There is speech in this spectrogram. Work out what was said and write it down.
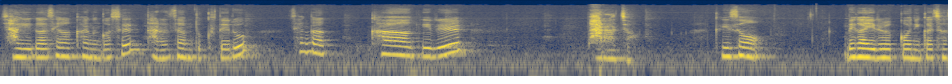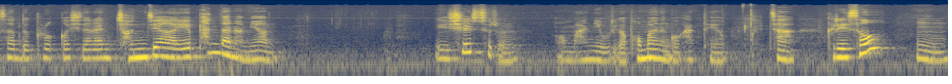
자기가 생각하는 것을 다른 사람도 그대로 생각하기를 바라죠. 그래서 내가 이럴 거니까 저 사람도 그럴 것이다라는 전제하에 판단하면 이 실수를 어, 많이 우리가 범하는 것 같아요. 자, 그래서 음,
